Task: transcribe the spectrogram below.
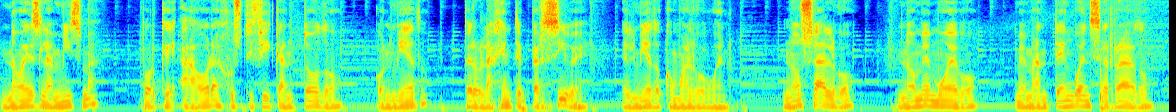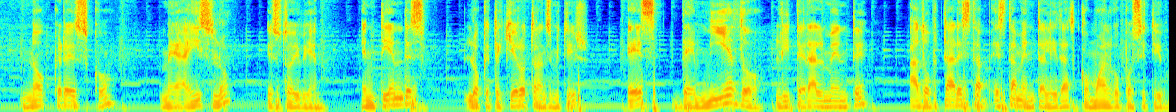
no es la misma porque ahora justifican todo con miedo, pero la gente percibe el miedo como algo bueno. No salgo, no me muevo, me mantengo encerrado, no crezco, me aíslo, estoy bien. ¿Entiendes lo que te quiero transmitir. es de miedo, literalmente, adoptar esta, esta mentalidad como algo positivo.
